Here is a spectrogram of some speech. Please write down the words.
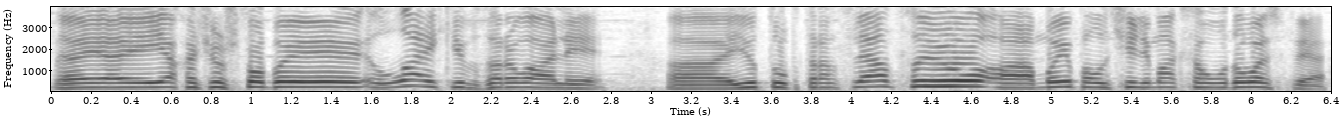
Э, Я хочу, чтобы лайки взорвали YouTube-трансляцию, а мы получили максимум удовольствия.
